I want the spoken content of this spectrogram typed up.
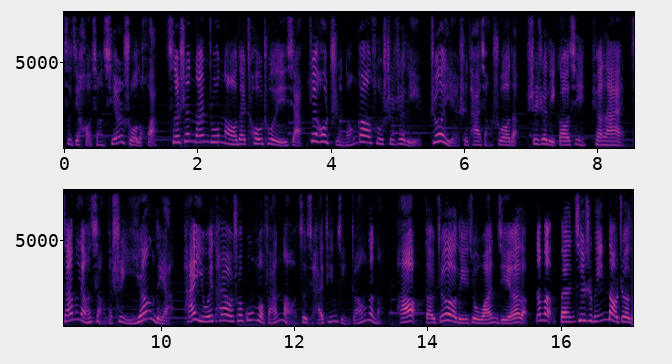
自己好像先说了话。此时男主脑袋抽搐了一下，最后只能告诉石之礼，这也是他想说的。石之礼高兴，原来咱们俩想的是一样的呀，还以为他要说工作烦恼，自己还挺紧张的呢。好，到这里就完结了。那么本期视频到这里。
